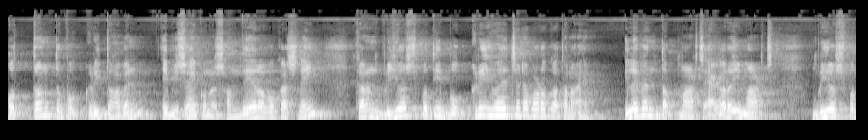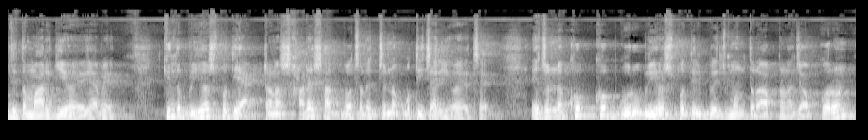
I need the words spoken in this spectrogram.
অত্যন্ত উপকৃত হবেন। এ বিষয়ে কোনো সন্দেহের অবকাশ নেই, কারণ বৃহস্পতি বক্রি হয়েছে এটা বড় কথা নয়। ইলেভেন্থ অফ মার্চ এগারোই মার্চ বৃহস্পতি তো মার্গী হয়ে যাবে। কিন্তু বৃহস্পতি একটানা সাড়ে সাত বছরের জন্য অতিচারী হয়েছে। এজন্য খুব খুব গুরু বৃহস্পতির বীজ মন্ত্র আপনারা জপ করুন।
